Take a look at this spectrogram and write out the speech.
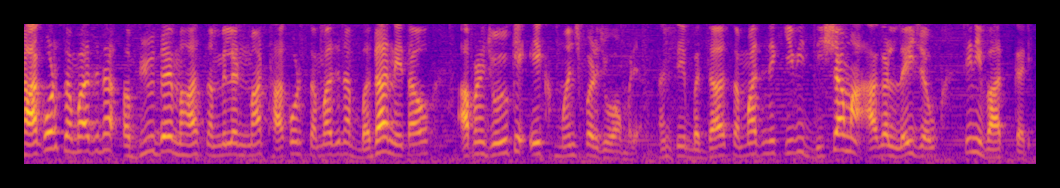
ઠાકોર સમાજના અભ્યુદય મહાસંમેલનમાં ઠાકોર સમાજના બધા નેતાઓ આપણે જોયું કે એક મંચ પર જોવા મળ્યા. અને તે બધા સમાજને કેવી દિશામાં આગળ લઈ જવું તેની વાત કરી.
